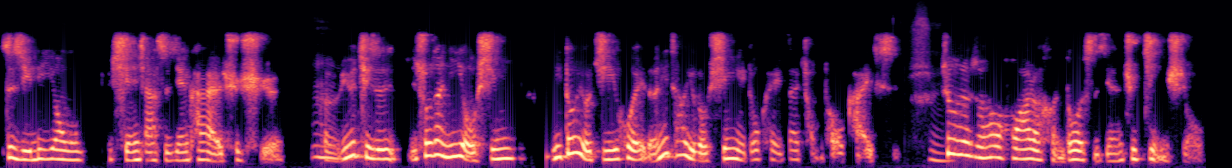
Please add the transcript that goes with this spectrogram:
自己利用闲暇时间开始去学。嗯，因为其实说在你有心，你都有机会的。你只要有心，你都可以再从头开始。是，就那时候花了很多的时间去进修，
